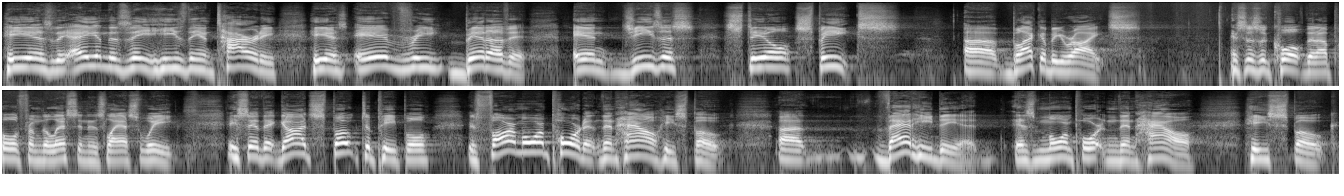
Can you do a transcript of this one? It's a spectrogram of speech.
He is the A and the Z. He's the entirety. He is every bit of it. And Jesus still speaks. Uh, Blackaby writes, this is a quote that I pulled from the lesson this last week. He said that God spoke to people is far more important than how he spoke. Uh, that he did is more important than how he spoke.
